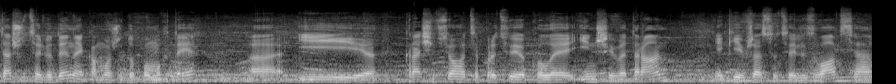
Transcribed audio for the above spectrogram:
те, що це людина, яка може допомогти. Е, і краще всього це працює, коли інший ветеран, який вже соціалізувався,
